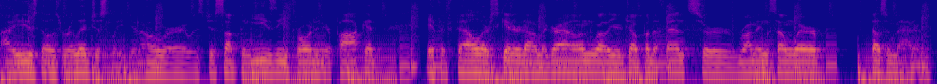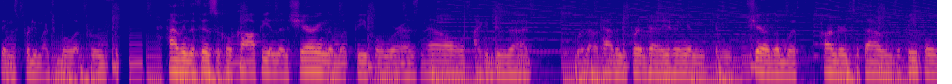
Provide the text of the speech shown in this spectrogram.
I used those religiously, you know, where it was just something easy, throw it in your pocket. If it fell or skittered on the ground while you're jumping a fence or running somewhere, doesn't matter. The thing's pretty much bulletproof. Having the physical copy and then sharing them with people, whereas now I can do that without having to print anything and can share them with hundreds of thousands of people.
